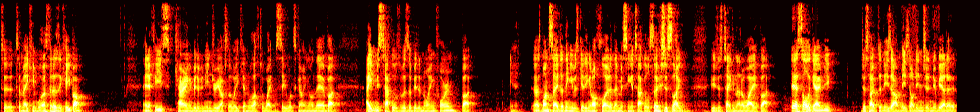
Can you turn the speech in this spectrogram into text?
to to make him worth it as a keeper and if he's carrying a bit of an injury after the weekend, we'll have to wait and see what's going on there. But eight missed tackles was a bit annoying for him. But yeah, at one stage, I think he was getting an offload and then missing a tackle. So he's just like, he was just taking that away. But yeah, solid game. You just hope that he's um he's not injured and he'll be able to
